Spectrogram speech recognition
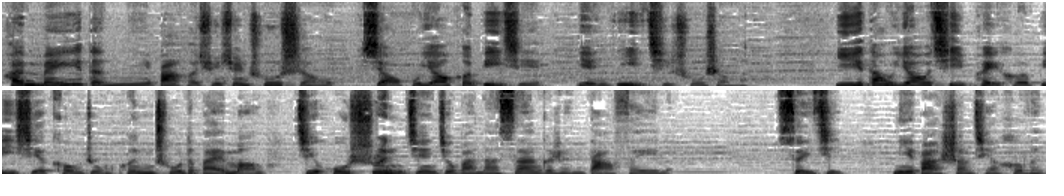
还没等泥巴和轩轩出手，小狐妖和辟邪便一起出手了。一道妖气配合辟邪口中喷出的白芒，几乎瞬间就把那三个人打飞了。随即，泥巴上前喝问：“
